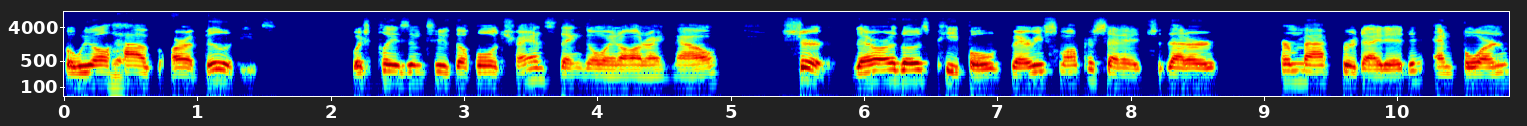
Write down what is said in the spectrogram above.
but we all have our abilities which plays into the whole trans thing going on right now. Sure, there are those people, very small percentage, that are hermaphrodited and born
